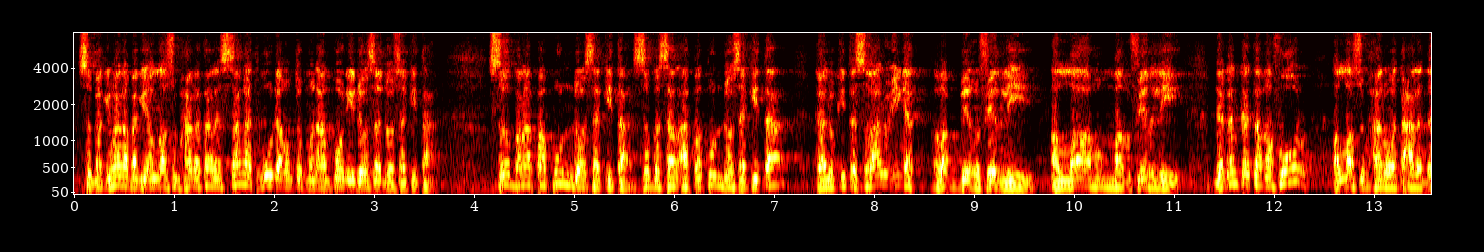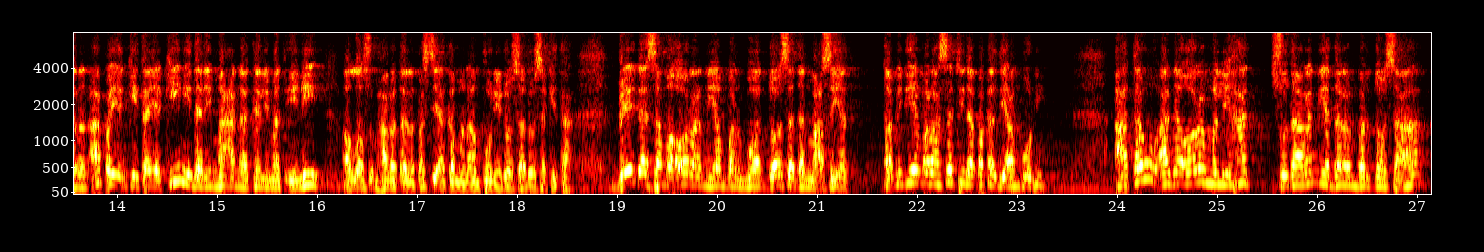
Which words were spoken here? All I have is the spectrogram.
Sebagaimana bagi Allah Subhanahu wa taala sangat mudah untuk mengampuni dosa-dosa kita. Seberapapun dosa kita, sebesar apa pun dosa kita, kalau kita selalu ingat Rabbighfirli, Allahumma ghfirli. Dengan kata ghafur, Allah Subhanahu wa taala dengan apa yang kita yakini dari makna kalimat ini, Allah Subhanahu wa taala pasti akan mengampuni dosa-dosa kita. Beda sama orang yang berbuat dosa dan maksiat, tapi dia merasa tidak bakal diampuni. Atau ada orang melihat saudaranya dalam berdosa,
